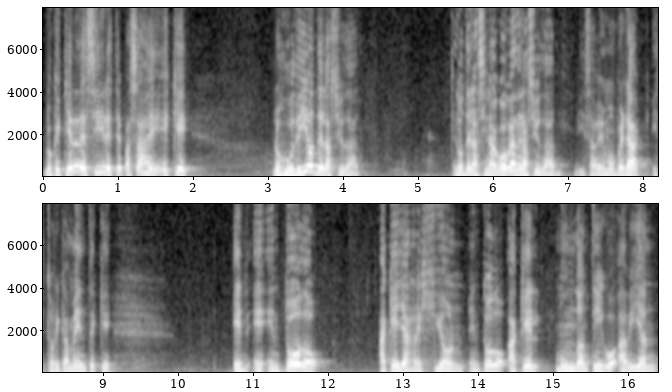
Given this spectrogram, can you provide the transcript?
Lo que quiere decir este pasaje es que los judíos de la ciudad, los de la sinagoga de la ciudad, y sabemos, ¿verdad?, históricamente que en, en, toda aquella región, en todo aquel mundo antiguo, habían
